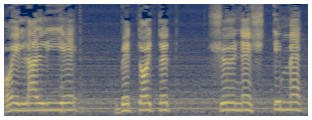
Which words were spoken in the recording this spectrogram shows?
Eulalie, bedeutet schöne Stimme.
